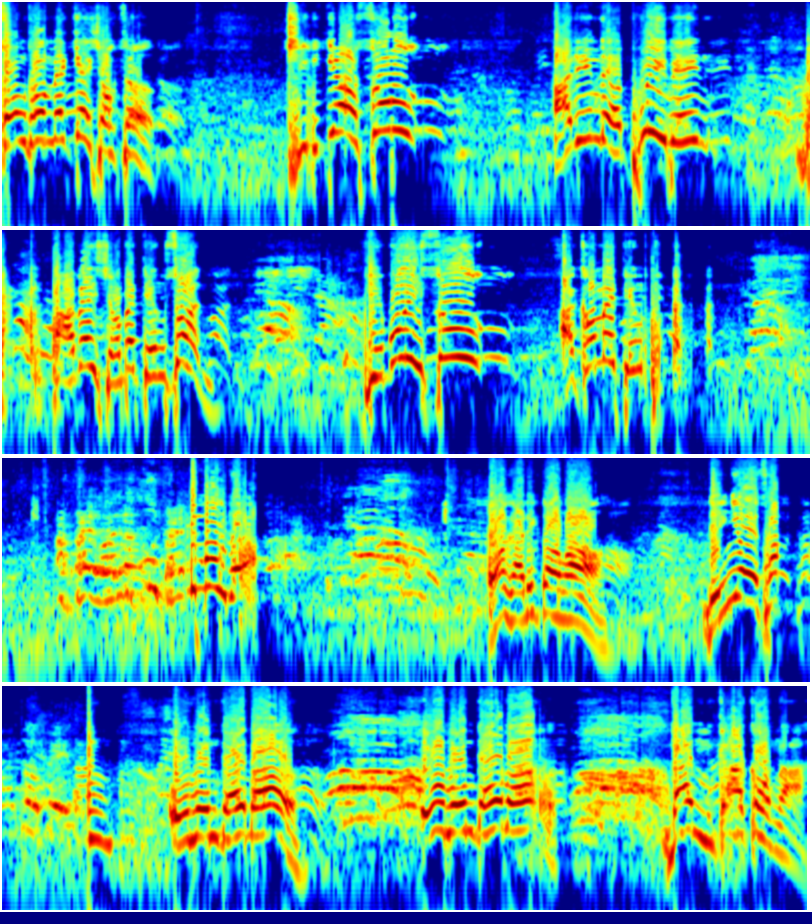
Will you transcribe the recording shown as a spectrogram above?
总统要继续做，市长输，啊，恁着屁面，大要想要顶选，立委输，啊，讲要停选，啊，台湾的固台你不的。我甲你讲哦，林佑昌有问题无？有问题无？咱唔敢讲啦，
